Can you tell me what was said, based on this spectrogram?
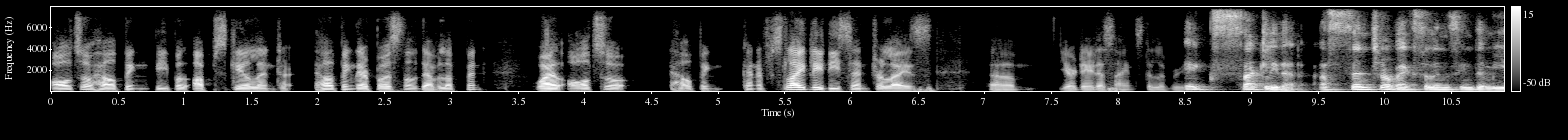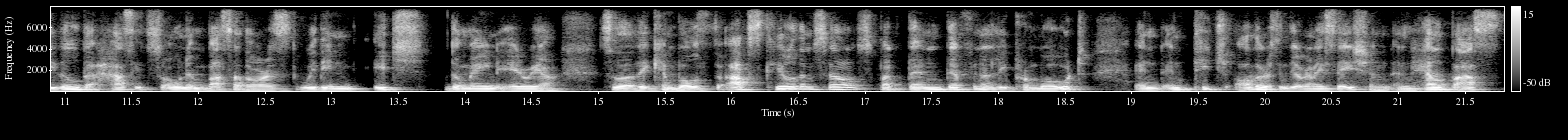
also helping people upskill and helping their personal development while also helping kind of slightly decentralize um, your data science delivery. Exactly that. A center of excellence in the middle that has its own ambassadors within each domain area so that they can both upskill themselves, but then definitely promote and, and teach others in the organization and help us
